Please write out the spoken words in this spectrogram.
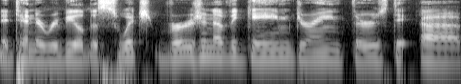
Nintendo revealed the Switch version of the game during Thursday. Uh,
